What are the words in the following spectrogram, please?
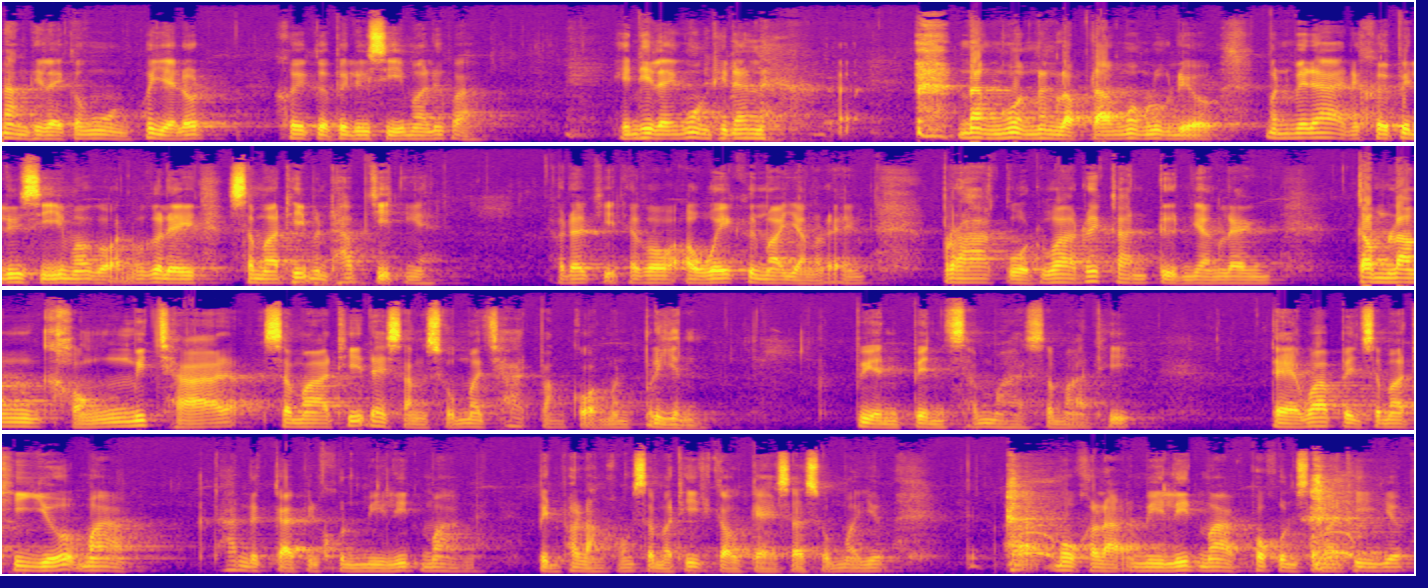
นั่งทีไรก็ง่วงพ่อใหญ่รถเคยเกิดเป็นฤาษีมาหรือเปล่า เห็นทีไรง่วงทีนั้นเลยนั่งง่วงนั่งหลับตาง่วงลูกเดียว มันไม่ได้นะเคยเป็นฤาษีมาก่อน มันก็เลยสมาธิมันทับจิตไงเขาได้จิตแล้วก็เอาไว้ขึ้นมาอย่างแรง ปรากฏว่าด้วยการตื่นอย่างแรง กำลังของมิจฉาสมาธิได้สั่งสมมาชาติปางก่อนมันเปลี่ยน เปลี่ยนเป็นสมาสมาธิ แต่ว่าเป็นสมาธิเยอะมาก ท่านเลยกลายเป็นคนมีฤทธิ์มาก เป็นพลังของสมาธิเก่าแก่สะสมมาเยอะ พระโมคคัลลามีฤทธิ์มาก เพราะคนสมาธิเยอะ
